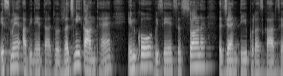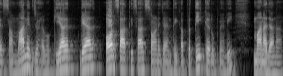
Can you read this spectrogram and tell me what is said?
इसमें अभिनेता जो रजनीकांत हैं, इनको विशेष स्वर्ण जयंती पुरस्कार से सम्मानित जो है वो किया गया, और साथ ही साथ स्वर्ण जयंती का प्रतीक के रूप में भी माना जाना।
